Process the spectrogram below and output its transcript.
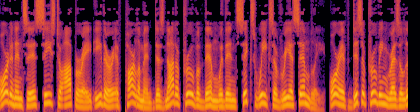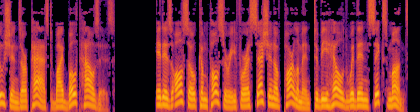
Ordinances cease to operate either if Parliament does not approve of them within six weeks of reassembly, or if disapproving resolutions are passed by both houses. It is also compulsory for a session of Parliament to be held within six months.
